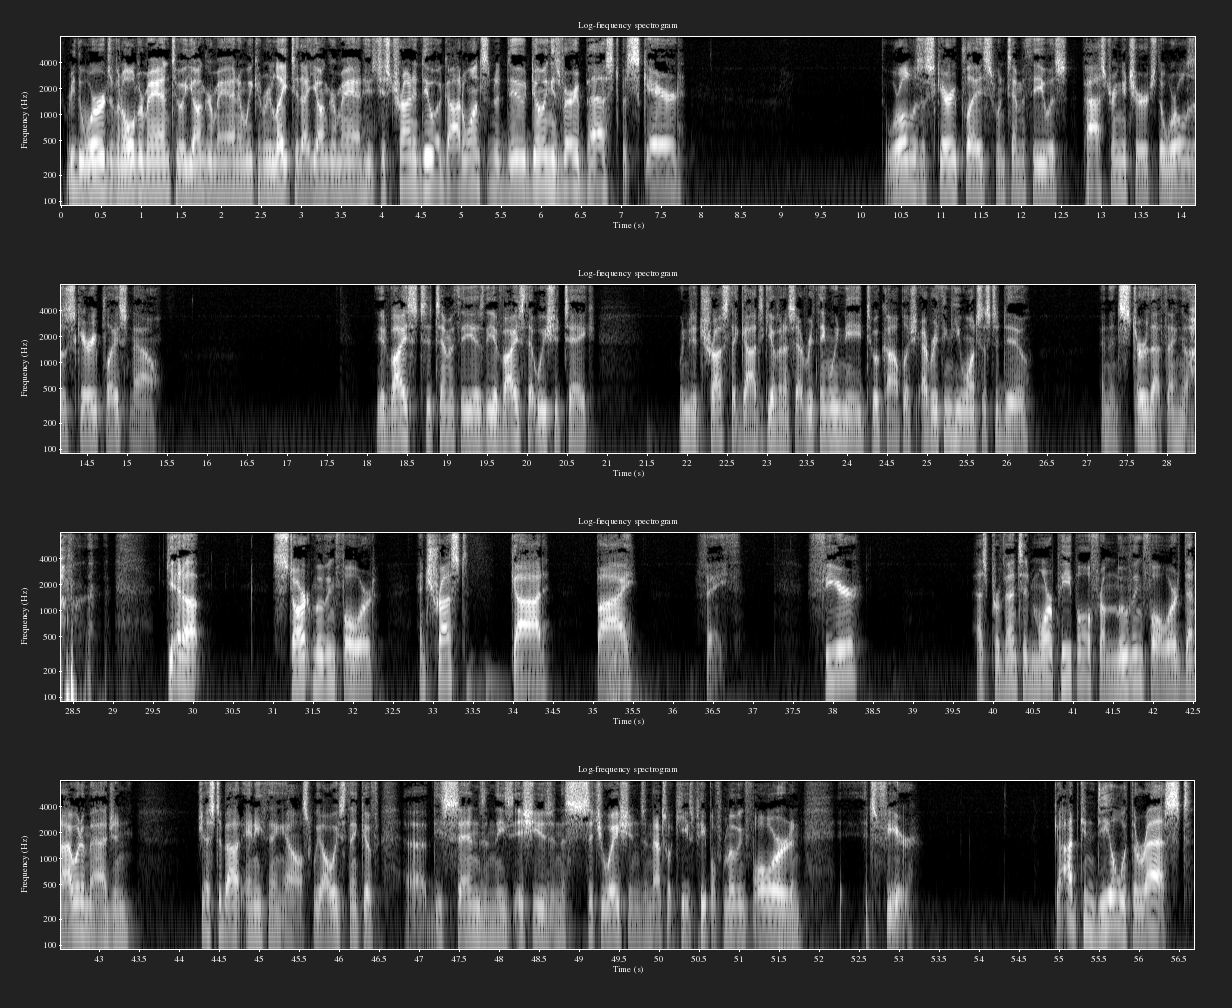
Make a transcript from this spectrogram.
read the words of an older man to a younger man, and we can relate to that younger man who's just trying to do what God wants him to do, doing his very best, but scared. The world was a scary place when Timothy was pastoring a church. The world is a scary place now. The advice to Timothy is the advice that we should take we need to trust that God's given us everything we need to accomplish everything He wants us to do, and then stir that thing up. Get up, start moving forward, and trust God by faith. Fear has prevented more people from moving forward than I would imagine just about anything else. We always think of uh, these sins and these issues and the situations, and that's what keeps people from moving forward, and it's fear. God can deal with the rest.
